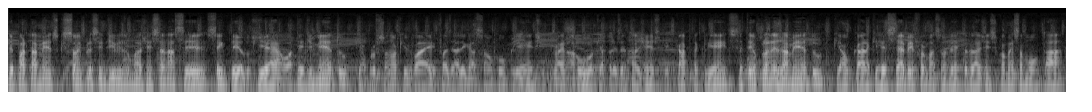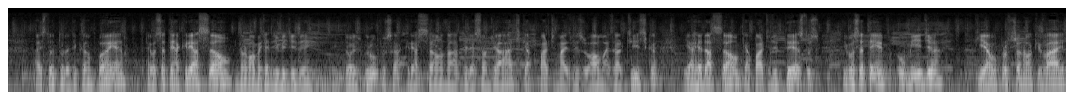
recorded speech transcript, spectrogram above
departamentos que são imprescindíveis uma agência nascer sem tê-los, que é o atendimento, que é o profissional que vai fazer a ligação ligação com o cliente, que vai na rua, que apresenta a agência, que capta clientes. Você tem o planejamento, que é o cara que recebe a informação dentro da agência e começa a montar a estrutura de campanha. Aí você tem a criação, normalmente é dividida em, em, dois grupos, a criação na direção de arte, que é a parte mais visual, mais artística, e a redação, que é a parte de textos, e você tem o mídia, que é o profissional que vai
